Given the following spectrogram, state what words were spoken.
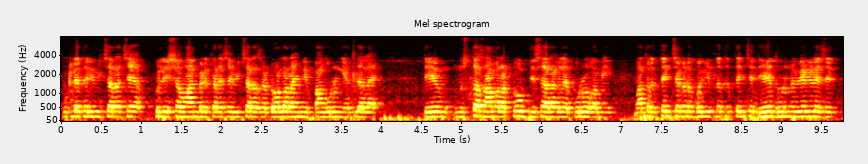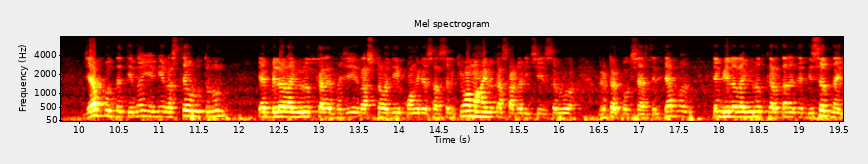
कुठल्या तरी विचाराच्या फुले शाहू आंबेडकरांच्या विचाराचा डॉलर आहे पांघरून घेतलेला आहे. ते नुसताच आम्हाला टोप दिसायला लागलाय पुरोगामी. मात्र त्यांच्याकडे बघितलं तर त्यांचे ध्येय धोरणं वेगळेच आहेत. ज्या पद्धतीनं यांनी रस्त्यावर उतरून या बिलाला विरोध करायला पाहिजे. राष्ट्रवादी काँग्रेस असेल किंवा महाविकास आघाडीचे सर्व घटक पक्ष असतील त्या त्या बिलाला विरोध करताना ते दिसत नाहीत.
